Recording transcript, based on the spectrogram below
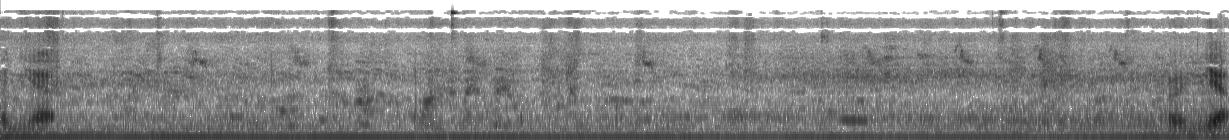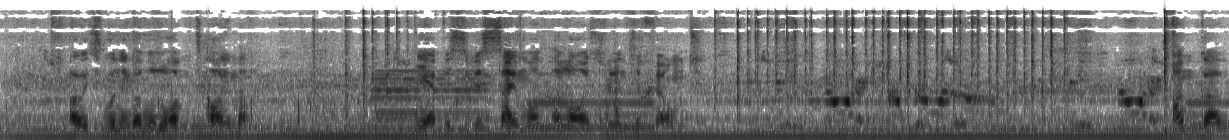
And yeah. And yeah. Oh, it's running on a long timer. Uh. Yeah, this is the same one Elias Flinter filmed. I'm going.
